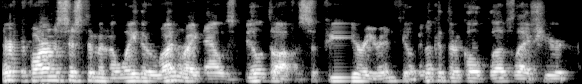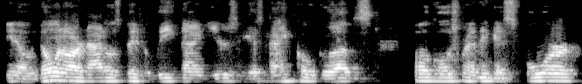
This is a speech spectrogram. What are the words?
their farm system and the way they're run right now is built off a superior infield. I mean, look at their gold gloves last year. You know, Nolan Arenado's been in the league nine years and he has nine gold gloves. Paul Goldschmidt, I think, has four.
